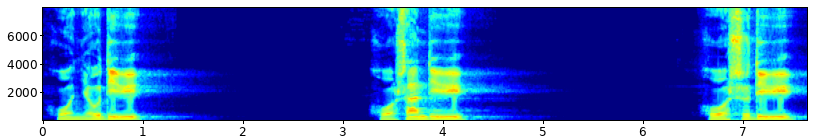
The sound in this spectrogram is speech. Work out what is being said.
火牛地狱、火山地狱、火石地狱、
